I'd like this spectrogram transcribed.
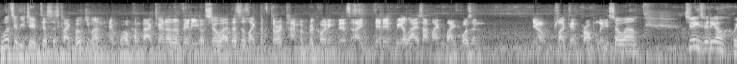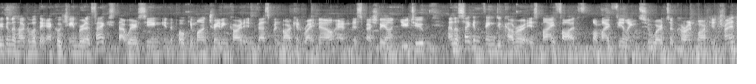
What's up YouTube, this is Collect Pokemon and welcome back to another video. So uh, this is like the third time I'm recording this. I didn't realize that my mic wasn't, you know, plugged in properly. So um, today's video, we're going to talk about the echo chamber effect that we're seeing in the Pokemon trading card investment market right now and especially on YouTube. And the second thing to cover is my thoughts or my feelings towards the current market trend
